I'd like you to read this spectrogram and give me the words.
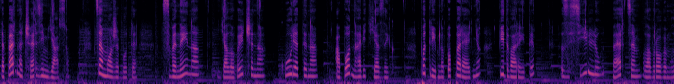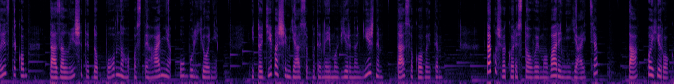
Тепер на черзі м'ясо. Це може бути свинина, яловичина, курятина або навіть язик. Потрібно попередньо відварити з сіллю, перцем, лавровим листиком та залишити до повного остигання у бульйоні. І тоді ваше м'ясо буде неймовірно ніжним та соковитим. Також використовуємо варені яйця та огірок.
